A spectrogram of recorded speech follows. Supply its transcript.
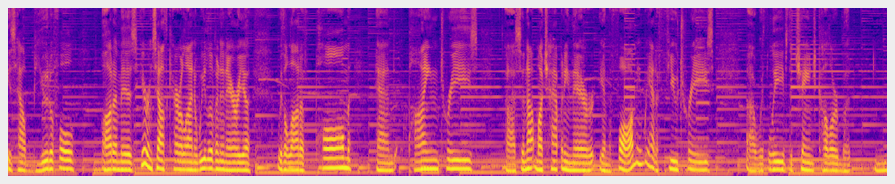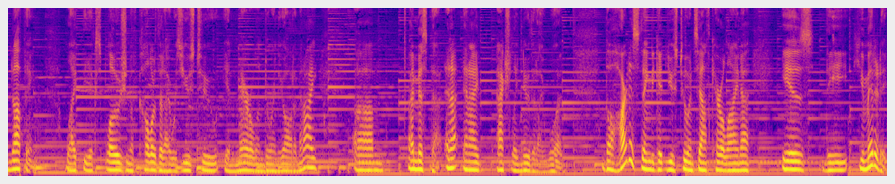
is how beautiful autumn is. Here in South Carolina, we live in an area with a lot of palm and pine trees. Uh, so, not much happening there in the fall. I mean, we had a few trees uh, with leaves that change color, but nothing like the explosion of color that I was used to in Maryland during the autumn. And I, um, I missed that. And I, and I actually knew that I would. The hardest thing to get used to in South Carolina is the humidity.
